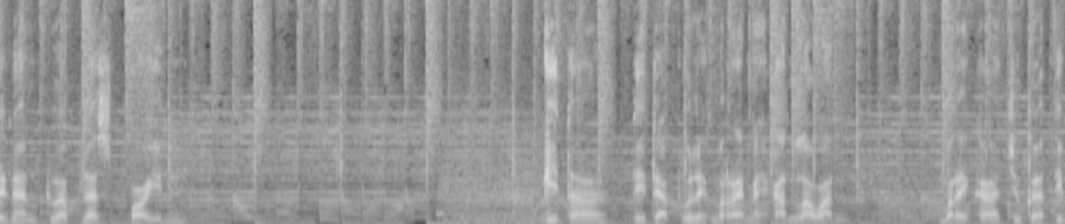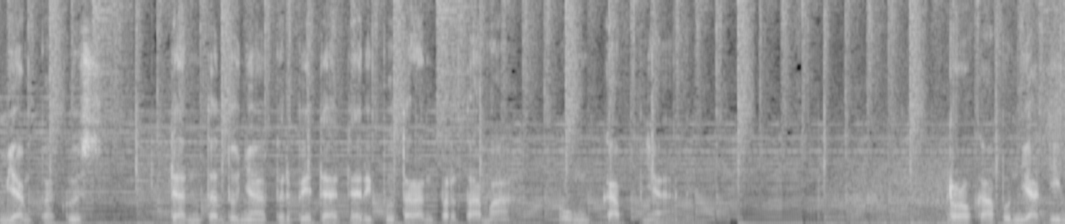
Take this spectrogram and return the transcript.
dengan 12 poin. Kita tidak boleh meremehkan lawan mereka juga tim yang bagus dan tentunya berbeda dari putaran pertama, ungkapnya. Roka pun yakin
